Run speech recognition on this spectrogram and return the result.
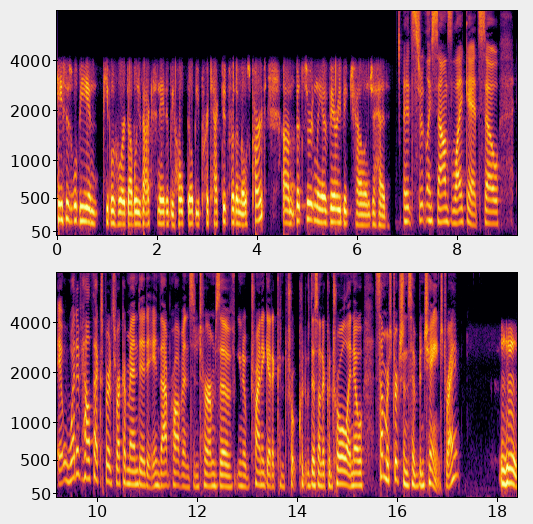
cases will be in people who are doubly vaccinated. We hope they'll be protected for the most part, um, but certainly a very big challenge ahead. It certainly sounds like it. So, it, what have health experts recommended in that province in terms of you know trying to get a control this under control? I know some restrictions have been changed, right? Mm-hmm.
